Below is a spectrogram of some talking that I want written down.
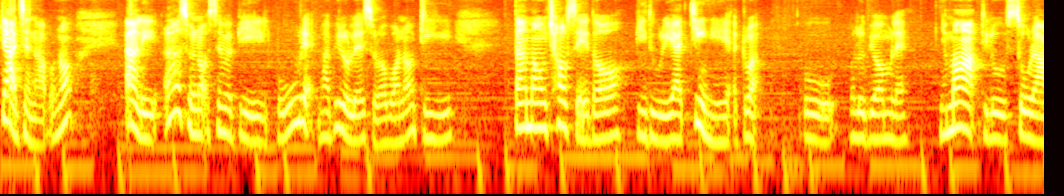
ပြချင်တာပေါ့နော်အဲ့လေအဲ့ဒါဆိုရင်တော့အဆင်မပြေဘူးတဲ့ဘာဖြစ်လို့လဲဆိုတော့ပေါ့နော်ဒီတန်ပေါင်း60တော့ပြည်သူတွေကကြည်နေတဲ့အတွက်ဟိုဘယ်လိုပြောမလဲညီမဒီလိုဆိုတာ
